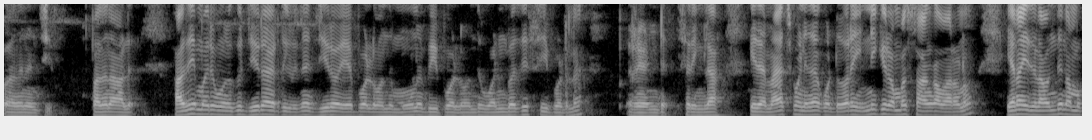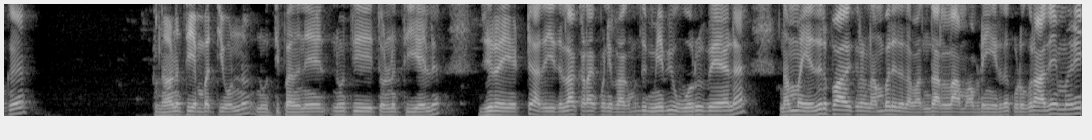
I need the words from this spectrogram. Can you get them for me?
பதினஞ்சு பதினாலு. அதே மாதிரி உங்களுக்கு ஜீரோ எடுத்துக்கிட்டிங்கன்னா ஜீரோ ஏ போர்டில் வந்து மூணு பி போர்டில் வந்து ஒன்பது சி போர்டில் ரெண்டு. சரிங்களா? இதை மேட்ச் பண்ணி தான் கொண்டு வரேன் இன்றைக்கி ரொம்ப ஸ்ட்ராங்காக வரணும். ஏன்னா இதில் வந்து நமக்கு நானூற்றி எண்பத்தி ஒன்று நூற்றி பதினேழு நூற்றி தொண்ணூற்றி ஏழு ஜீரோ எட்டு. அது இதெல்லாம் கணக்கு பண்ணி பார்க்கும்போது மேபி ஒரு வேளை நம்ம எதிர்பார்க்குற நம்பர் இதில் வந்துடலாம் அப்படிங்கிறத கொடுக்குறோம். அதே மாதிரி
